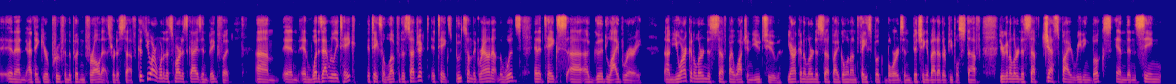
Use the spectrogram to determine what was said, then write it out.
And I think you're proof in the pudding for all that sort of stuff because you are one of the smartest guys in Bigfoot. Um, and and what does that really take? It takes a love for the subject. It takes boots on the ground out in the woods, and it takes uh, a good library. Um, you aren't going to learn this stuff by watching YouTube. You aren't going to learn this stuff by going on Facebook boards and bitching about other people's stuff. You're going to learn this stuff just by reading books and then seeing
